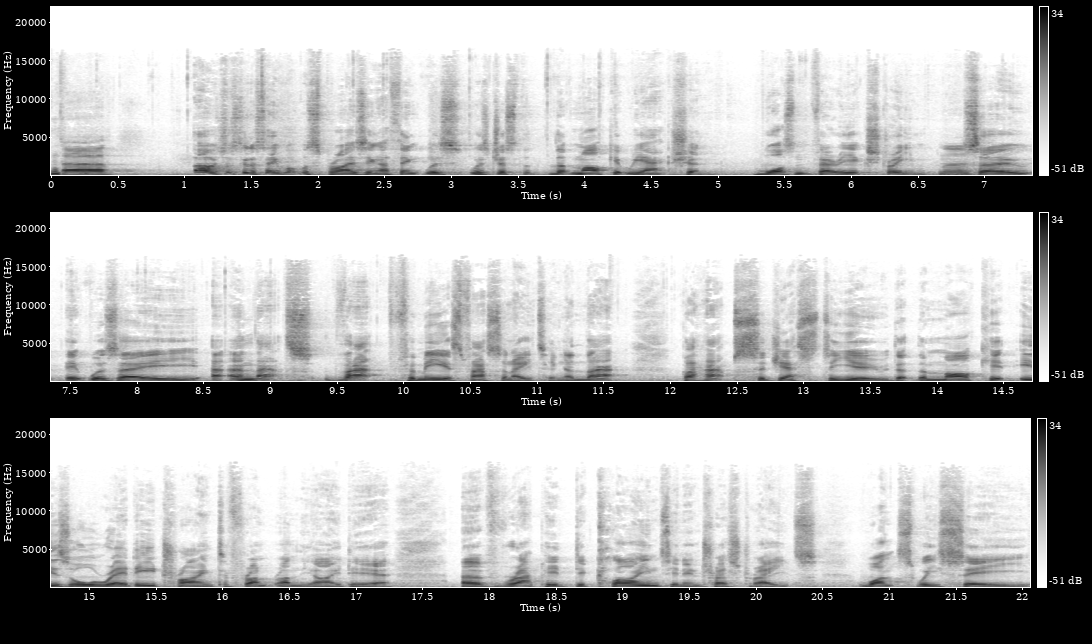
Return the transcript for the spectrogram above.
uh, I was just going to say what was surprising. I think was was just that, that market reaction wasn't very extreme. No. So it was a, and that's that for me is fascinating, and that perhaps suggests to you that the market is already trying to front run the idea of rapid declines in interest rates once we see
